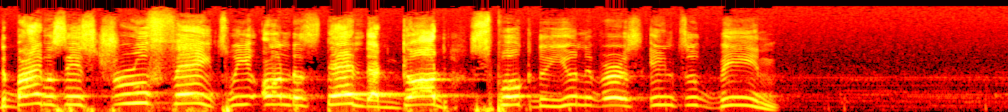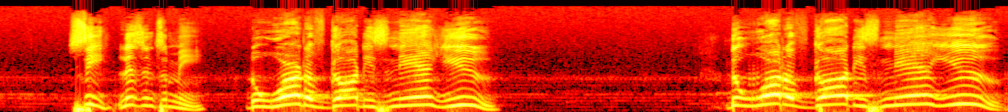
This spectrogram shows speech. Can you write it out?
The Bible says, through faith, we understand that God spoke the universe into being. See, listen to me. The Word of God is near you. The Word of God is near you.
